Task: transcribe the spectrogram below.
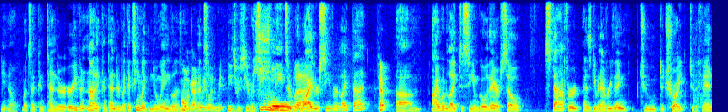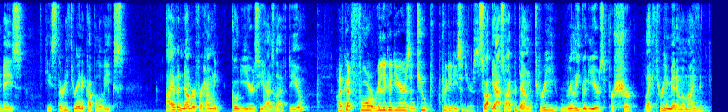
you know what's a contender or even not a contender like a team like New England. Oh my God, New England needs receivers. A team so who needs a, a wide receiver like that. Yep. um, I would like to see him go there. So Stafford has given everything to Detroit, to the fan base. He's 33 in a couple of weeks. I have a number for how many good years he has left. Do you? I've got four really good years and two pretty decent years. So yeah, so I put down three really good years for sure, like three minimum, I think.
